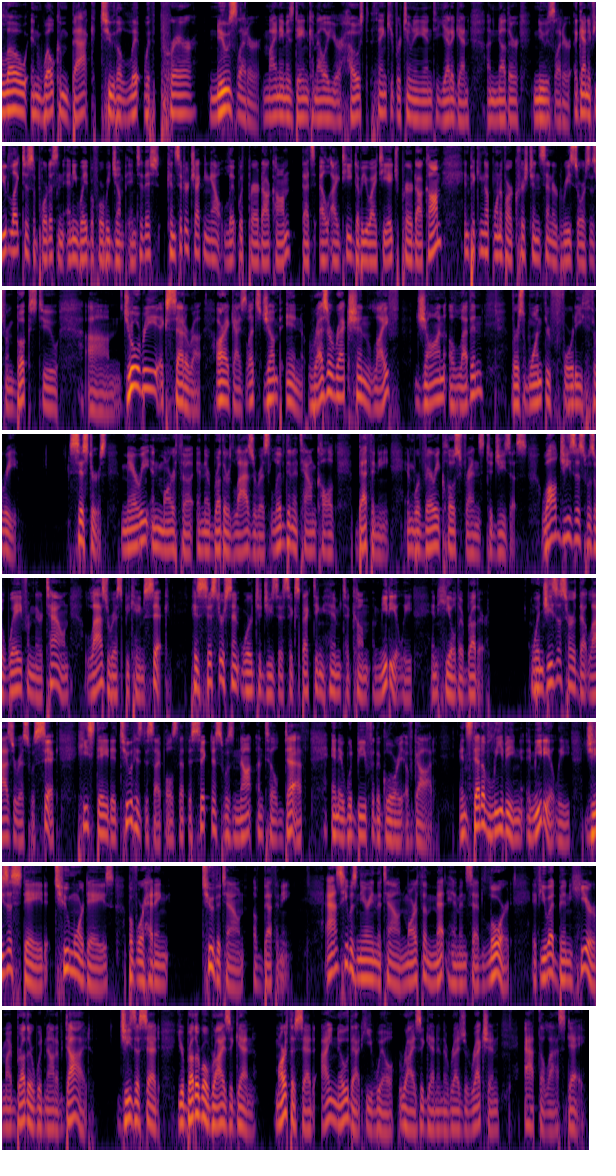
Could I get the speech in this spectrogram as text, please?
Hello, and welcome back to the Lit with Prayer newsletter. My name is Dane Camello, your host. Thank you for tuning in to yet again another newsletter. Again, if you'd like to support us in any way before we jump into this, consider checking out litwithprayer.com. That's L I T W I T H prayer.com and picking up one of our Christian centered resources from books to um, jewelry, etc. All right, guys, let's jump in. Resurrection Life, John 11, verse 1 through 43 sisters, Mary and Martha, and their brother Lazarus lived in a town called Bethany and were very close friends to Jesus. While Jesus was away from their town, Lazarus became sick. His sister sent word to Jesus, expecting him to come immediately and heal their brother. When Jesus heard that Lazarus was sick, he stated to his disciples that the sickness was not until death and it would be for the glory of God. Instead of leaving immediately, Jesus stayed two more days before heading to the town of Bethany. As he was nearing the town, Martha met him and said, Lord, if you had been here, my brother would not have died. Jesus said, Your brother will rise again. Martha said, I know that he will rise again in the resurrection at the last day.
